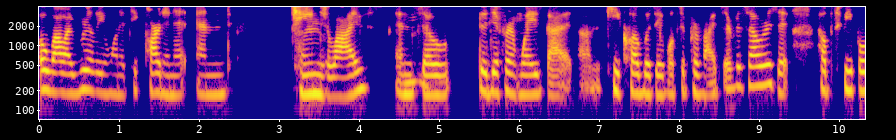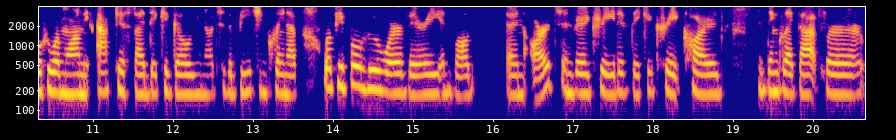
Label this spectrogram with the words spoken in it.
oh, wow, I really want to take part in it and change lives. And mm-hmm. so the different ways that um, Key Club was able to provide service hours. It helped people who were more on the active side, they could go, you know, to the beach and clean up, or people who were very involved in art and very creative, they could create cards and things like that for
